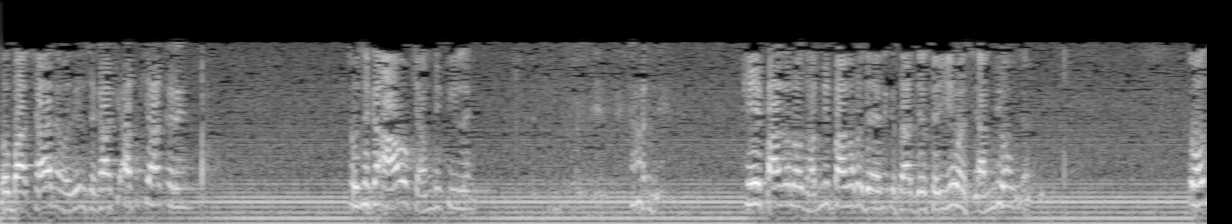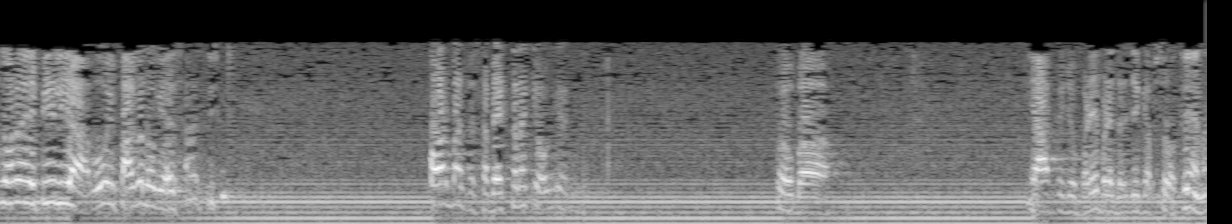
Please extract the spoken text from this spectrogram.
تو بادشاہ نے وزیر سے کہا کہ اب کیا کریں؟ تو اس نے کہا، آؤ کہ ہم بھی پی لیں۔ کہ پاگل ہو تو ہم بھی پاگل ہو جائیں ان کے ساتھ، جیسے یہ ویسے ہم بھی ہو گئے تو انہوں نے پی لیا، وہ بھی پاگل ہو گیا ساتھ۔ اور بس سب ایک طرح کے ہو گئے۔ تو کہ آپ کے جو بڑے بڑے درجے کے افسر ہوتے ہیں نا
